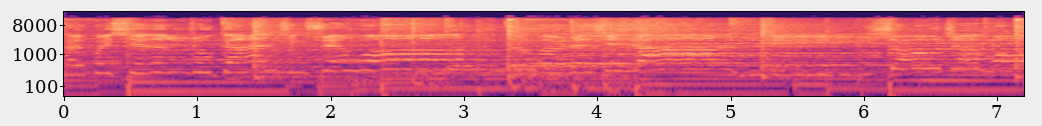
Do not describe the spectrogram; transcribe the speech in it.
才会陷入感情漩涡。怎么忍心让你受折磨？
